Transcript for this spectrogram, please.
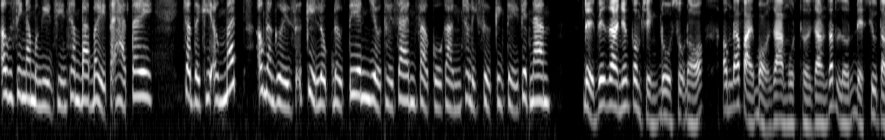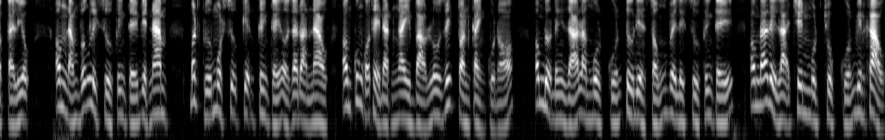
Ông sinh năm 1937 tại Hà Tây. Cho tới khi ông mất, ông là người giữ kỷ lục đầu tiên nhiều thời gian và cố gắng cho lịch sử kinh tế Việt Nam. Để viết ra những công trình đồ sộ đó, ông đã phải bỏ ra một thời gian rất lớn để siêu tập tài liệu – Ông nắm vững lịch sử kinh tế Việt Nam, bất cứ một sự kiện kinh tế ở giai đoạn nào, ông cũng có thể đặt ngay vào logic toàn cảnh của nó. Ông được đánh giá là một cuốn từ điển sống về lịch sử kinh tế. Ông đã để lại trên một chục cuốn biên khảo,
